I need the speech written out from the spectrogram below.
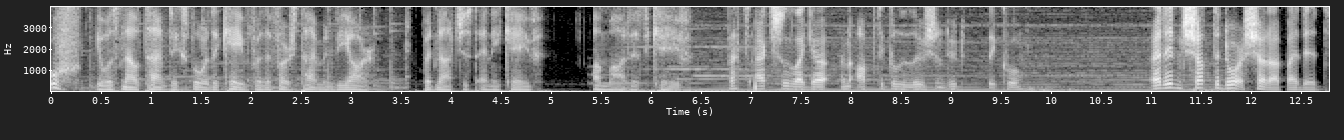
Oof. It was now time to explore the cave for the first time in VR. But not just any cave. A modded cave. That's actually like a an optical illusion, dude. Pretty cool. I didn't shut the door. Shut up, I did.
